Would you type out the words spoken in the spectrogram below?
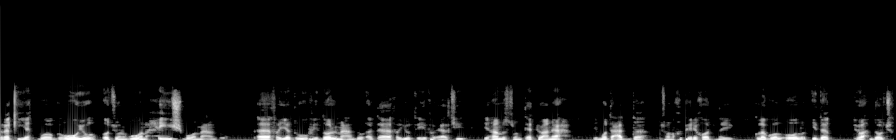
ركية بوغ غويو أتنقون حيش بو معندو آفا يدعو في ظل معندو أتآفا يطيف آلشي يهمسون تتوانح متعدى تون خبيري خودني لقول أول إذا يوح دولش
